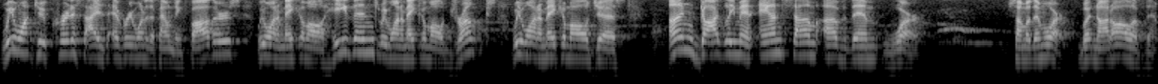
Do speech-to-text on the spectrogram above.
We want to criticize every one of the founding fathers. We want to make them all heathens. We want to make them all drunks. We want to make them all just ungodly men, and some of them were. Some of them were, but not all of them.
